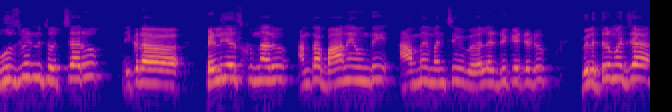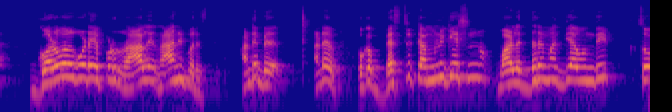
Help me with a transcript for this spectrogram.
నూజివీడు నుంచి వచ్చారు. ఇక్కడ పెళ్ళి చేసుకున్నారు అంతా బాగానే ఉంది ఆ అమ్మాయి మంచి వెల్ ఎడ్యుకేటెడ్ వీళ్ళిద్దరి మధ్య గొడవలు కూడా ఎప్పుడు రాలే రాని పరిస్థితి. అంటే అంటే ఒక బెస్ట్ కమ్యూనికేషన్ వాళ్ళిద్దరి మధ్య ఉంది. సో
